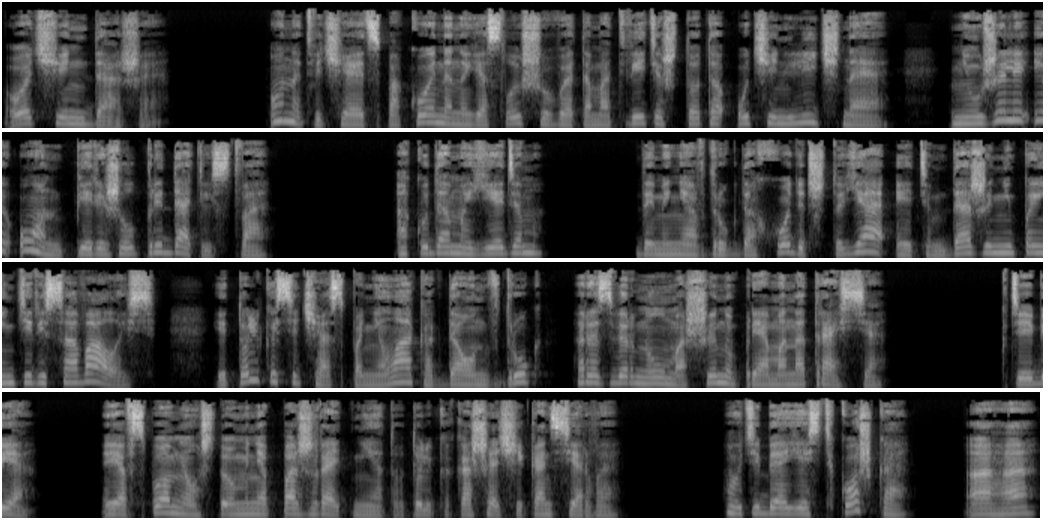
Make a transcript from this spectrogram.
Очень даже. Он отвечает спокойно, но я слышу в этом ответе что-то очень личное. Неужели и он пережил предательство? А куда мы едем? До меня вдруг доходит, что я этим даже не поинтересовалась и только сейчас поняла, когда он вдруг развернул машину прямо на трассе. «К тебе. Я вспомнил, что у меня пожрать нету, только кошачьи консервы». «У тебя есть кошка?» «Ага,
